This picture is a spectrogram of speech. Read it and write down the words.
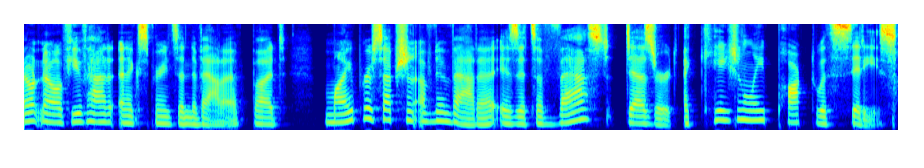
don't know if you've had an experience in Nevada, but my perception of Nevada is it's a vast desert, occasionally pocked with cities.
